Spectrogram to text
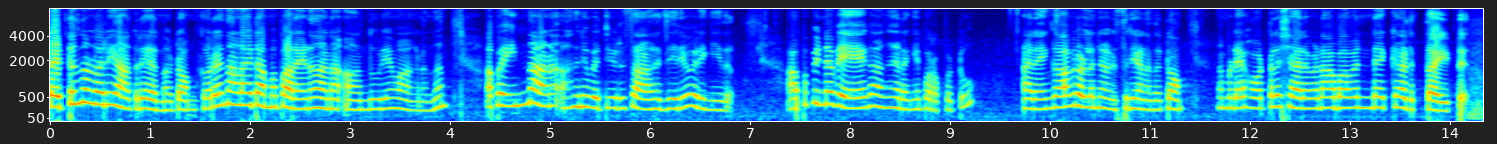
പെട്ടെന്നുള്ളൊരു യാത്രയായിരുന്നു കേട്ടോ. കുറേ നാളായിട്ട് അമ്മ പറയണതാണ് ആന്തൂര്യം വാങ്ങണമെന്ന്. അപ്പോൾ ഇന്നാണ് അതിന് പറ്റിയൊരു സാഹചര്യം ഒരുങ്ങിയത്. അപ്പോൾ പിന്നെ വേഗം അങ്ങ് ഇറങ്ങി പുറപ്പെട്ടു. അരയങ്കാവിലുള്ള നഴ്സറിയാണത് കേട്ടോ. നമ്മുടെ ഹോട്ടൽ ശരവണാഭവന്റെ ഒക്കെ അടുത്തായിട്ട്.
